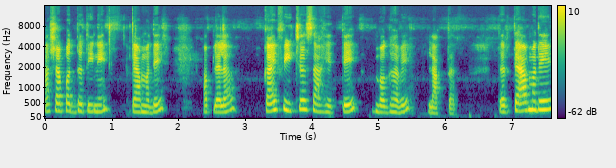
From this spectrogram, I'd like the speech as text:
अशा पद्धतीने त्यामध्ये आपल्याला काय फीचर्स आहेत ते बघावे लागतात. तर त्यामध्ये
